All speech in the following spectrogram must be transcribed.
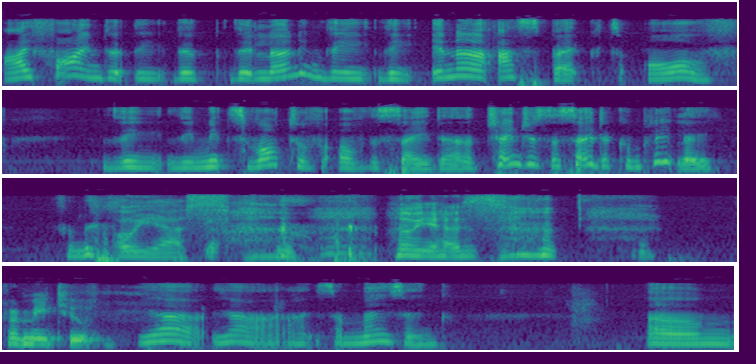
I find that the, the, the learning the, the inner aspect of the the mitzvot of, of the Seder changes the Seder completely for me. Oh yes. oh yes. For me too. Yeah, yeah, it's amazing. Um,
